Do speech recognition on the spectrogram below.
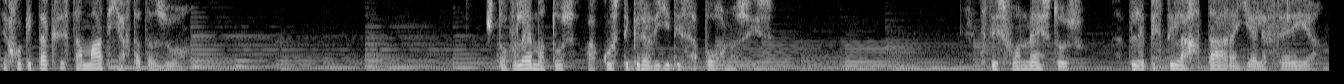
Έχω κοιτάξει στα μάτια αυτά τα ζώα. Στο βλέμμα τους ακούς την κραυγή της απόγνωσης. Στις φωνές τους βλέπεις τη λαχτάρα για ελευθερία.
